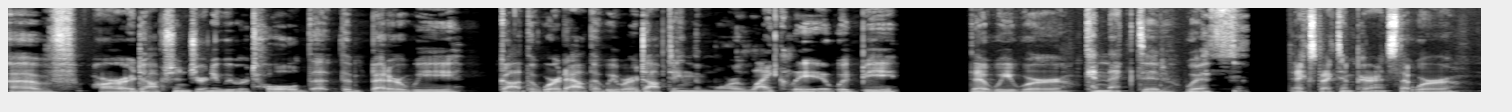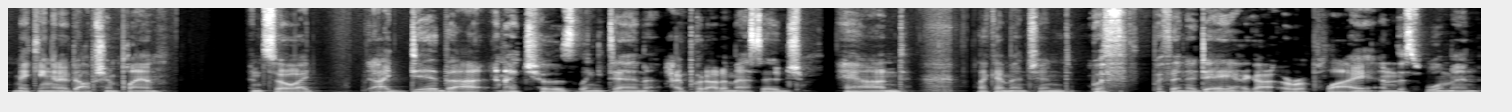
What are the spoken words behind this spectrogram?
of our adoption journey, we were told that the better we got the word out that we were adopting, the more likely it would be that we were connected with expectant parents that were making an adoption plan. And so I I did that and I chose LinkedIn. I put out a message and like I mentioned, with within a day I got a reply and this woman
